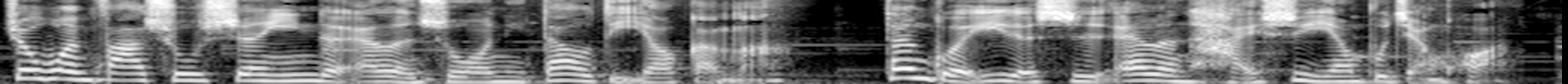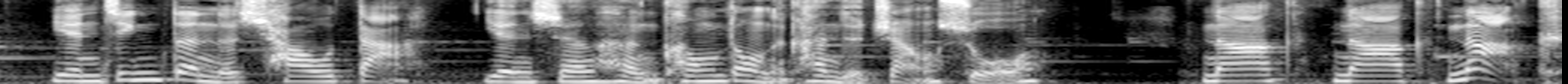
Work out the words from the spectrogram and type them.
就问发出声音的 Ellen 说：“你到底要干嘛？”但诡异的是，Ellen 还是一样不讲话，眼睛瞪得超大，眼神很空洞的看着 John 说：“knock knock knock。”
